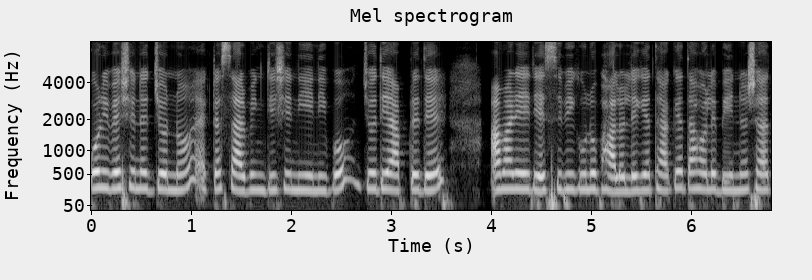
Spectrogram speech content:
পরিবেশনের জন্য একটা সার্ভিং ডিশে নিয়ে নিব। যদি আপনাদের আমার এই রেসিপিগুলো ভালো লেগে থাকে তাহলে বিন্যসাদ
